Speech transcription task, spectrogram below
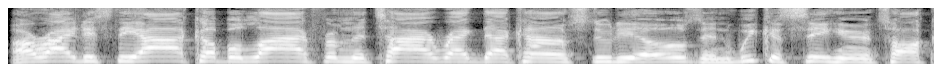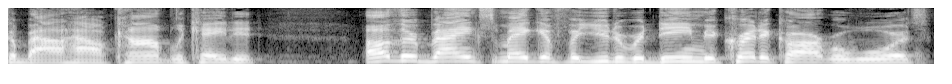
All right, it's the Odd Couple live from the TireRack.com studios, and we could sit here and talk about how complicated other banks make it for you to redeem your credit card rewards.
